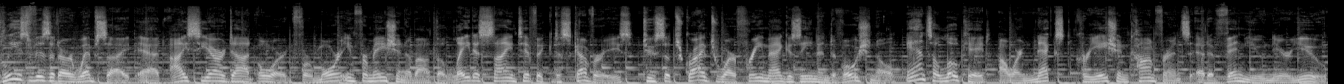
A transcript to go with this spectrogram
Please visit our website at icr.org for more information about the latest scientific discoveries, to subscribe to our free magazine and devotional, and to locate our next creation conference at a venue near you.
